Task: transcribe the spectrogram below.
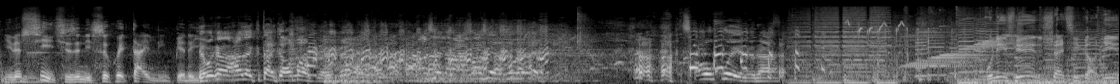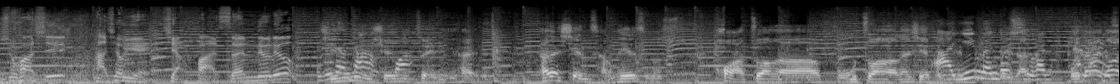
你的戏其实你是会带领别的演员。有没有看到他在戴高帽子？有没有发现了吗？发现了对不对？超会的他。吴念轩帅气搞定说话师，哈孝远讲话三溜溜。其实念轩是最厉害的，他在现场那些什么化妆啊、服装啊那些，阿姨们都喜欢我大概都要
